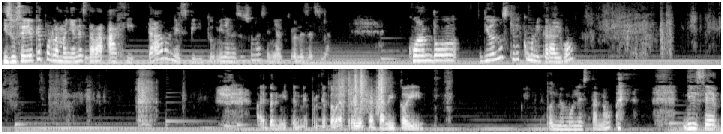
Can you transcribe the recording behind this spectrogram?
Y sucedió que por la mañana estaba agitado en espíritu. Miren, esa es una señal que yo les decía. Cuando Dios nos quiere comunicar algo, ay, permítanme, porque todavía traigo el catarrito y pues me molesta, ¿no? Dice,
